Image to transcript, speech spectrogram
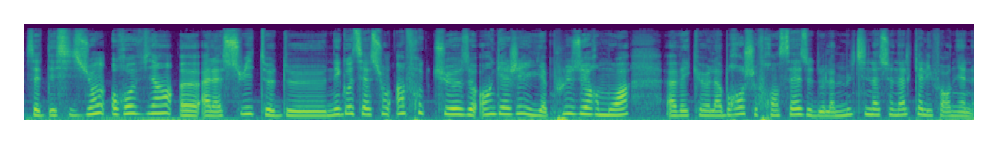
Cette décision revient euh, à la suite de négociations infructueuses engagées il y a plusieurs mois avec euh, la la branche française de la multinationale californienne.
